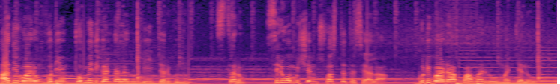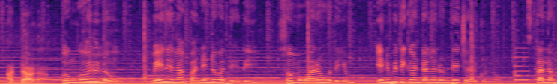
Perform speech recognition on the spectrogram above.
ఆదివారం ఉదయం తొమ్మిది గంటల నుండి జరుగును. స్థలం సిలువ మిషన్ స్వస్థతశాల గుడివాడ పామర్రు మధ్యలో అడ్డాడ. ఒంగోలులో మే నెల పన్నెండవ తేదీ సోమవారం ఉదయం ఎనిమిది గంటల నుండి జరుగును. స్థలం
